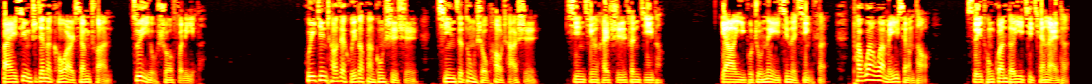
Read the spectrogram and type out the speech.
百姓之间的口耳相传最有说服力了。灰金朝在回到办公室时，亲自动手泡茶时，心情还十分激荡。压抑不住内心的兴奋，他万万没想到，随同关德一起前来的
